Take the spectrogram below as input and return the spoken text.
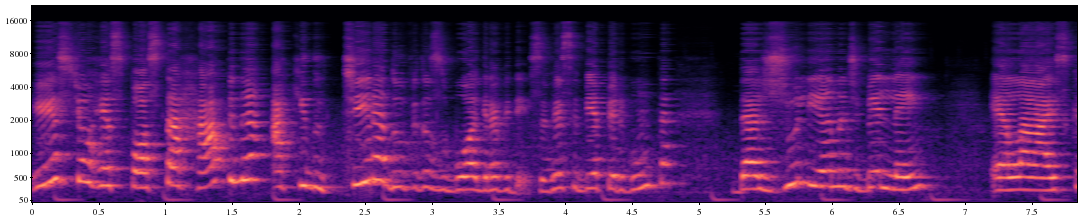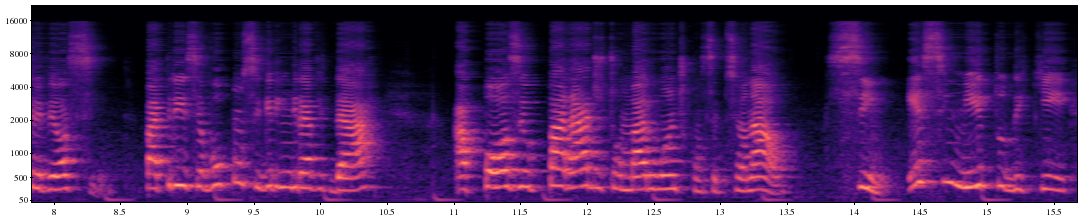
Este é o resposta rápida aqui do Tira Dúvidas Boa Gravidez. Eu recebi a pergunta da Juliana de Belém. Ela escreveu assim: Patrícia, vou conseguir engravidar após eu parar de tomar o anticoncepcional? Sim, esse mito de que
